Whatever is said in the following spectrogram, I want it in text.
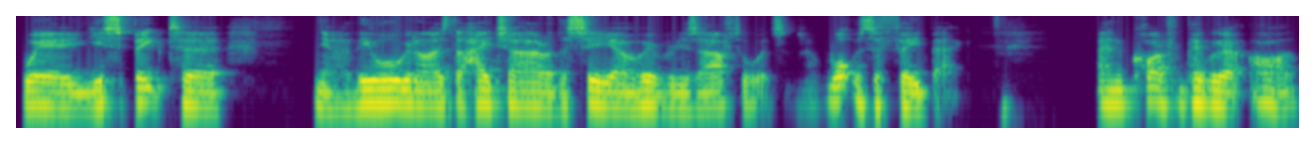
where you speak to you know the organizer, the HR or the CEO, whoever it is afterwards. What was the feedback? And quite often people go, "Oh,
